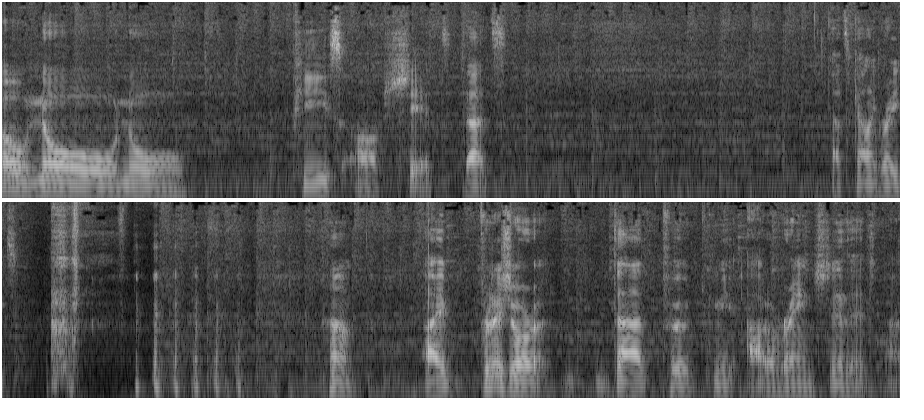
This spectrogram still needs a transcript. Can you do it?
Oh no no piece of shit. That's that's kind of great. huh. I pretty sure that put me out of range, didn't it? Uh,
